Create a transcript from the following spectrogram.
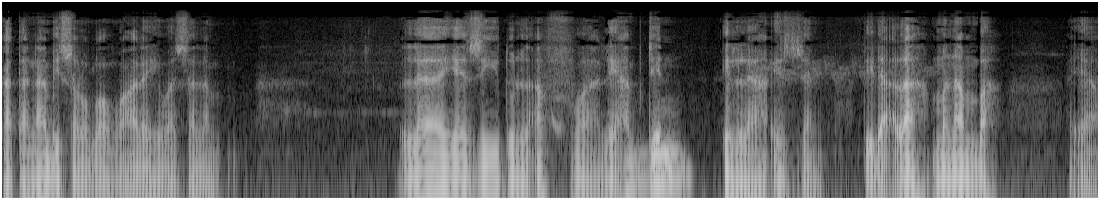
kata Nabi Shallallahu Alaihi Wasallam la yazidul afwa li'abdin illa izzan. Tidaklah menambah ya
